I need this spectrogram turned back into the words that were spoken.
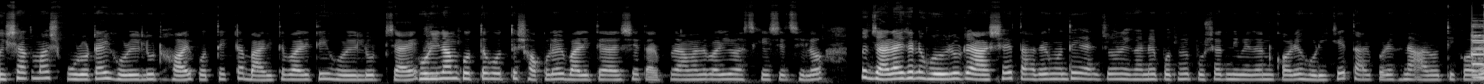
বৈশাখ মাস পুরোটাই হরিলুট হয়। প্রত্যেকটা বাড়িতে বাড়িতেই হরিলুট যায়। হরিনাম করতে করতে সকলের বাড়িতে আসে। তারপরে আমাদের বাড়িও আজকে এসেছিল। তো যারা এখানে হরিলুটে আসে, তাদের মধ্যে একজন এখানে প্রথমে প্রসাদ নিবেদন করে হরিকে, তারপরে এখানে আরতি করে।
